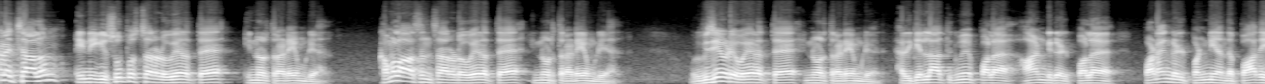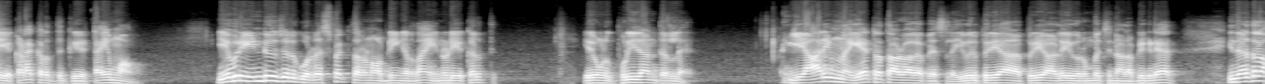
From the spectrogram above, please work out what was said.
நினைச்சாலும் இன்னைக்கு சூப்பர் ஸ்டாரோட உயரத்தை இன்னொருத்தர் அடைய முடியாது. கமலஹாசன் சாரோட உயரத்தை இன்னொருத்தர் அடைய முடியாது. விஜயோடைய உயரத்தை இன்னொருத்தர் அடைய முடியாது. அதுக்கு எல்லாத்துக்குமே பல ஆண்டுகள் பல படங்கள் பண்ணி அந்த பாதையை கடக்கிறதுக்கு டைம் ஆகும். எவ்ரி இண்டிவிஜுவலுக்கு ஒரு ரெஸ்பெக்ட் தரணும் அப்படிங்கிறது தான் என்னுடைய கருத்து. இது உங்களுக்கு புரியுதான்னு தெரில இங்கே யாரையும் நான் ஏற்றத்தாழ்வாக பேசலை. இவர் பெரிய பெரிய ஆள் இவர் ரொம்ப சின்ன ஆள் அப்படி கிடையாது. இந்த இடத்துல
